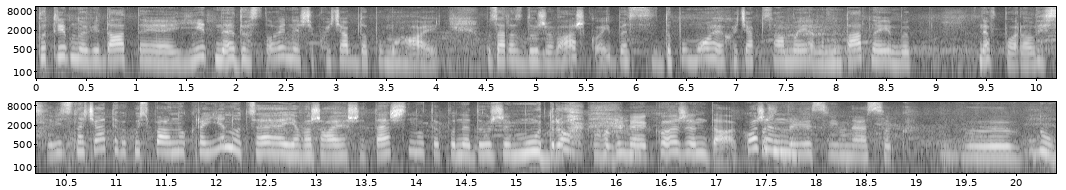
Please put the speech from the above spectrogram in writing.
потрібно віддати гідне, достойне, щоб хоча б допомагають. Бо зараз дуже важко і без допомоги, хоча б самої елементарної, ми не впорались. Відзначати в якусь певну країну, це я вважаю, що теж ну, типу, не дуже мудро. Е, Кожен, да, кожен, Кожен дає свій внесок. В, ну,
